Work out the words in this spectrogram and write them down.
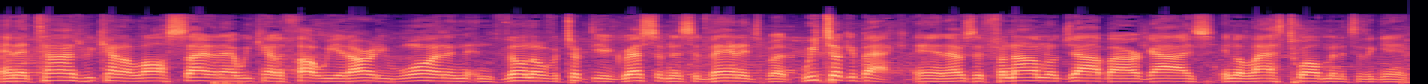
And at times we kind of lost sight of that. We kind of thought we had already won, and, and Villanova took the aggressiveness advantage, but we took it back. And that was a phenomenal job by our guys in the last 12 minutes of the game.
